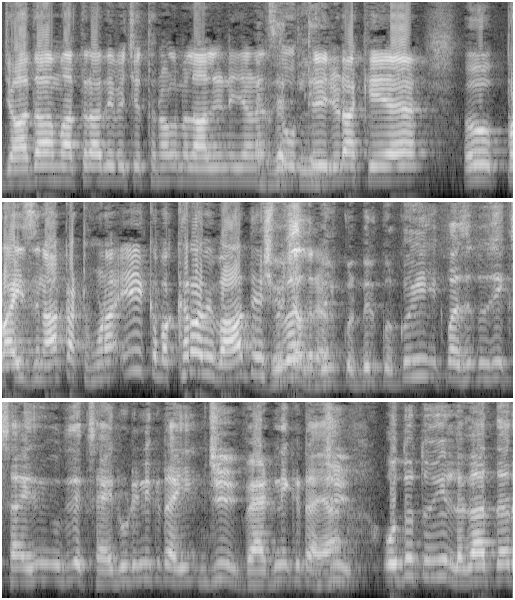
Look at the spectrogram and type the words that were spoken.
ਜ਼ਿਆਦਾ ਮਾਤਰਾ ਦੇ ਵਿੱਚ ਇਥਨੋਲ ਮਿਲਾ ਲੈਣੇ ਜਾਣਾ ਤੇ. ਉੱਥੇ ਜਿਹੜਾ ਕਿ ਹੈ ਉਹ ਪ੍ਰਾਈਸ ਨਾ ਘੱਟ ਹੋਣਾ ਇਹ ਇੱਕ ਵੱਖਰਾ ਵਿਵਾਦ ਦੇਸ਼ ਵਿੱਚ ਚੱਲ ਰਿਹਾ ਬਿਲਕੁਲ ਬਿਲਕੁਲ ਕੋਈ ਇੱਕ ਪਾਸੇ ਤੁਸੀਂ ਐਕਸਾਈਜ਼ ਉਹਦੀ ਐਕਸਾਈਜ਼ ਡਿਊਟੀ ਨਹੀਂ ਘਟਾਈ। ਵੈਟ ਨਹੀਂ ਘਟਾਇਆ। ਉਧਰ ਤੁਸੀਂ ਲਗਾਤਾਰ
